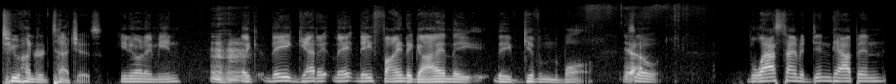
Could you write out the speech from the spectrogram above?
two hundred touches. You know what I mean? Mm-hmm. Like they get it. They they find a guy and they they give him the ball. Yeah. So the last time it didn't happen,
